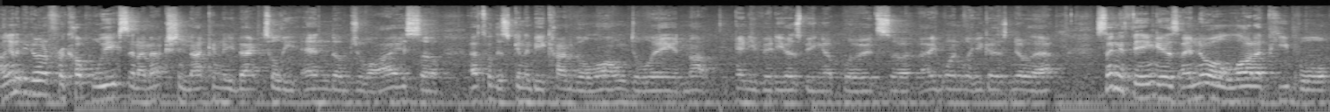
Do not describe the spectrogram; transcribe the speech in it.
I'm gonna be going for a couple weeks, and I'm actually not gonna be back till the end of July. So that's why there's gonna be kind of a long delay and not any videos being uploaded. So I want to let you guys know that. Second thing is, I know a lot of people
